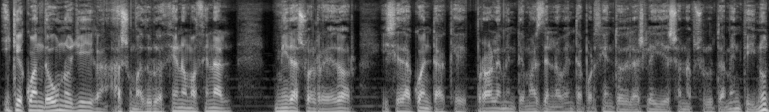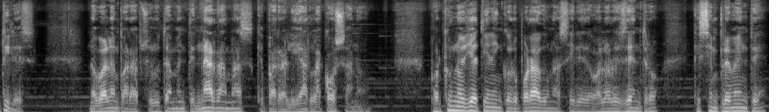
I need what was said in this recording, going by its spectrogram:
y que cuando uno llega a su maduración emocional, mira a su alrededor y se da cuenta que probablemente más del 90% de las leyes son absolutamente inútiles no valen para absolutamente nada más que para liar la cosa, ¿no? Porque uno ya tiene incorporado una serie de valores dentro que simplemente,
